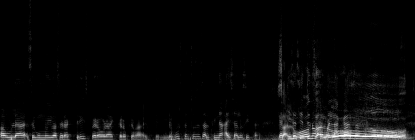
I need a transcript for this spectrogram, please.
Paula según no iba a ser actriz, pero ahora creo que va, que le gusta, entonces al final, ay saludcita, que aquí se siente uno como en la casa.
